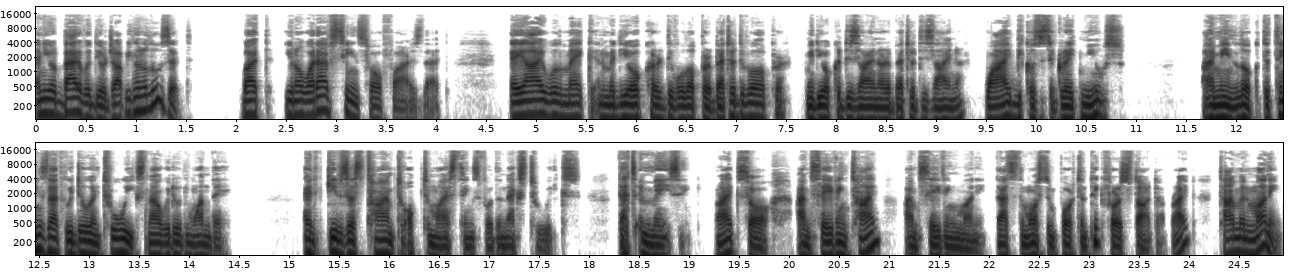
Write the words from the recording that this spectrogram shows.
and you're bad with your job, you're going to lose it. But, you know, what I've seen so far is that AI will make a mediocre developer a better developer, mediocre designer a better designer. Why? Because it's a great news. I mean, look, the things that we do in two weeks, now we do in one day. And it gives us time to optimize things for the next two weeks. That's amazing, right? So I'm saving time. I'm saving money. That's the most important thing for a startup, right? Time and money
